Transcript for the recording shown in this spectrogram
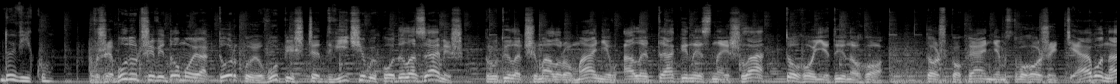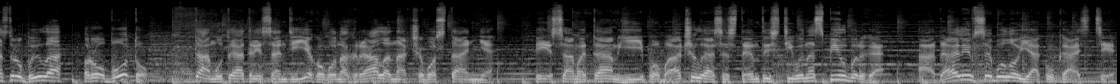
до віку. Вже будучи відомою акторкою, Вупі ще двічі виходила заміж, крутила чимало романів, але так і не знайшла того єдиного. Тож коханням свого життя вона зробила роботу. Там, у театрі Сан-Дієго, вона грала, наче востаннє. І саме там її побачили асистенти Стівена Спілберга. А далі все було як у казці:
